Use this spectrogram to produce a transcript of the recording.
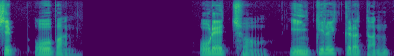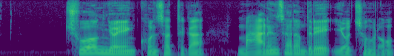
(15번) 올해 초 인기를 끌었던 추억여행 콘서트가 많은 사람들의 요청으로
